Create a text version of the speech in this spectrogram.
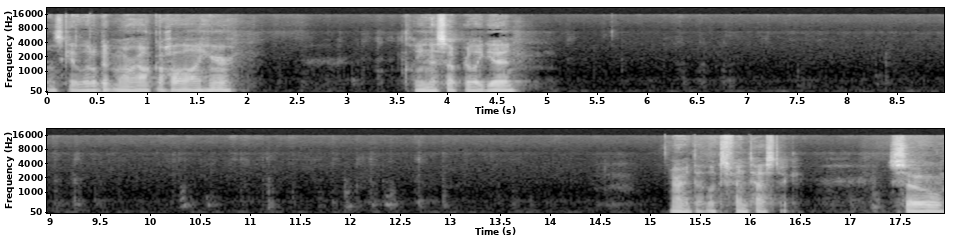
Let's get a little bit more alcohol on here. Clean this up really good. All right, that looks fantastic. So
